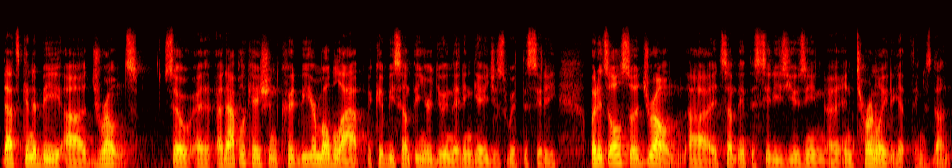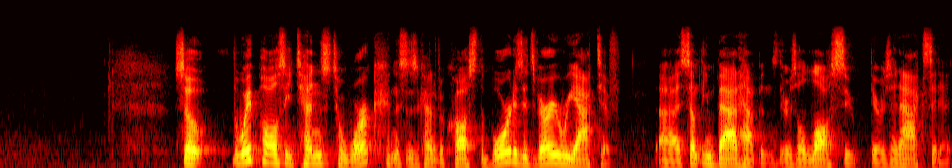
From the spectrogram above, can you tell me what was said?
that's going to be uh, drones. So a, an application could be your mobile app. It could be something you're doing that engages with the city. But it's also a drone. Uh, it's something that the city's using uh, internally to get things done. So the way policy tends to work, and this is kind of across the board, is it's very reactive. Uh, something bad happens. There's a lawsuit. There's an accident.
